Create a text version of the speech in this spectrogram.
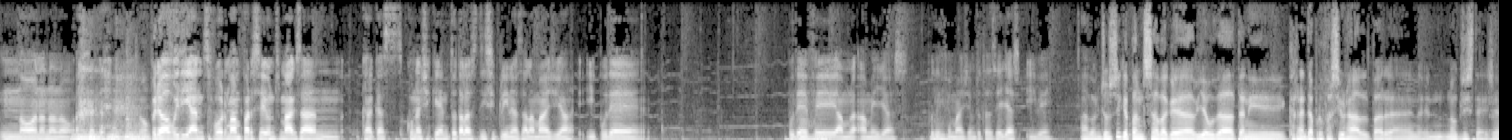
No, no, no, no. Mm, no? Però vull dir, ens formen per ser uns mags en... que, que es coneixem totes les disciplines de la màgia i poder poder Mhm. fer amb, amb elles, poder Mhm. fer màgia amb totes elles i bé. Ah, doncs jo sí que pensava que havíeu de tenir carnet de professional per... Eh, no existeix, eh,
